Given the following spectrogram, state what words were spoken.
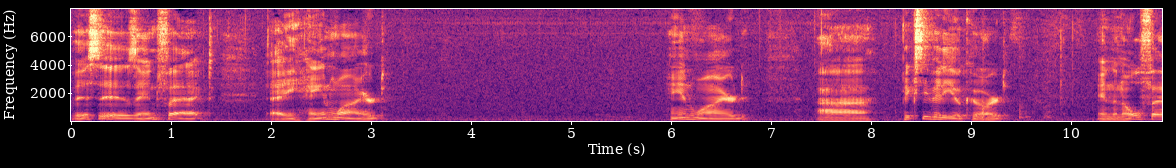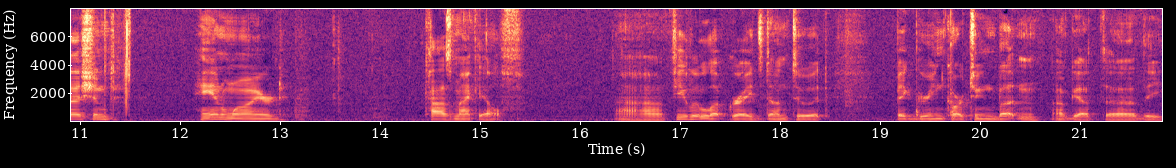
This is, in fact, a hand-wired hand wired uh, Pixie video card and an old fashioned hand wired Cosmic Elf. Uh, a few little upgrades done to it. Big green cartoon button. I've got uh, the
